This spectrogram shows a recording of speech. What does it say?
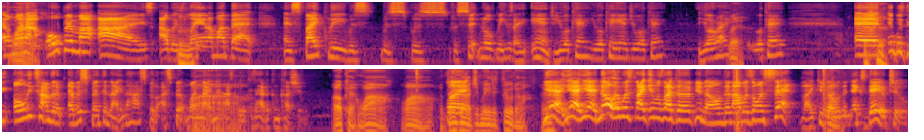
And wow. when I opened my eyes, I was mm-hmm. laying on my back, and Spike Lee was was was was sitting over me. He was like, "Angie, you okay? You okay, Angie? You okay? Are you all right? right. You okay?" And it was the only time that I've ever spent the night in the hospital. I spent one wow. night in the hospital because I had a concussion. Okay. Wow. Wow. But thank God you made it through though. Yeah. yeah. Yeah. No, it was like it was like a you know. And then I was on set like you know right. the next day or two.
